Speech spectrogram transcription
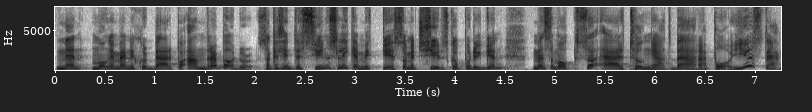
Men många människor bär på andra bördor som kanske inte syns lika mycket som ett kylskåp på ryggen, men som också är tunga att bära på. Just det!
